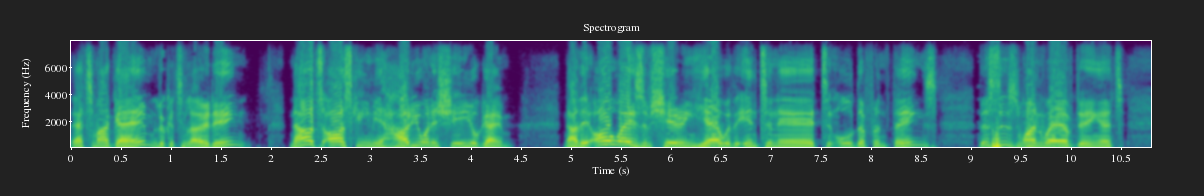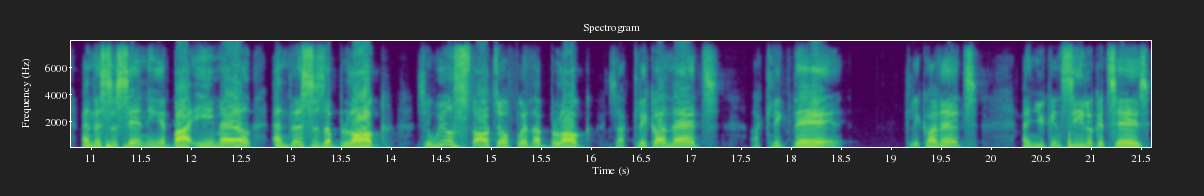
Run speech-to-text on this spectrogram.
That's my game. Look, it's loading. Now it's asking me, how do you want to share your game? Now, there are ways of sharing here with the internet and all different things. This is one way of doing it, and this is sending it by email, and this is a blog. So we'll start off with a blog. So I click on that, I click there, click on it, and you can see, look, it says,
